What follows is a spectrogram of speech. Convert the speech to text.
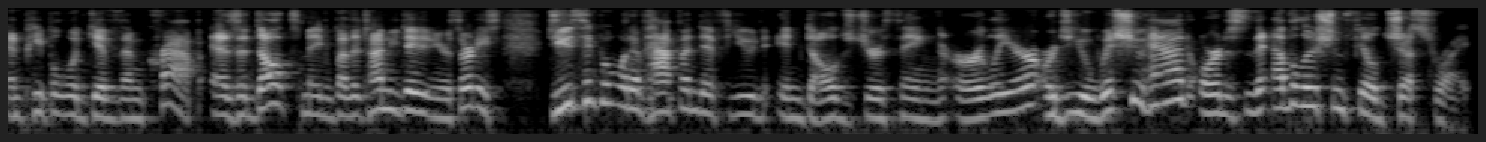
and people would give them crap. As adults, maybe by the time you did it in your 30s, do you think what would have happened if you'd indulged your thing earlier, or do you wish you had, or does the evolution feel just right?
